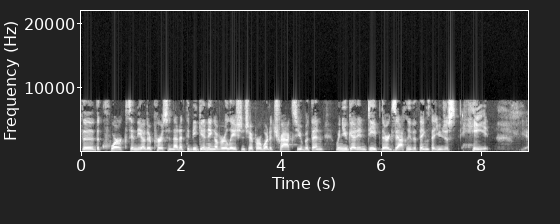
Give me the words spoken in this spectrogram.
the the quirks in the other person that at the beginning of a relationship are what attracts you, but then when you get in deep, they're exactly the things that you just hate. yeah,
